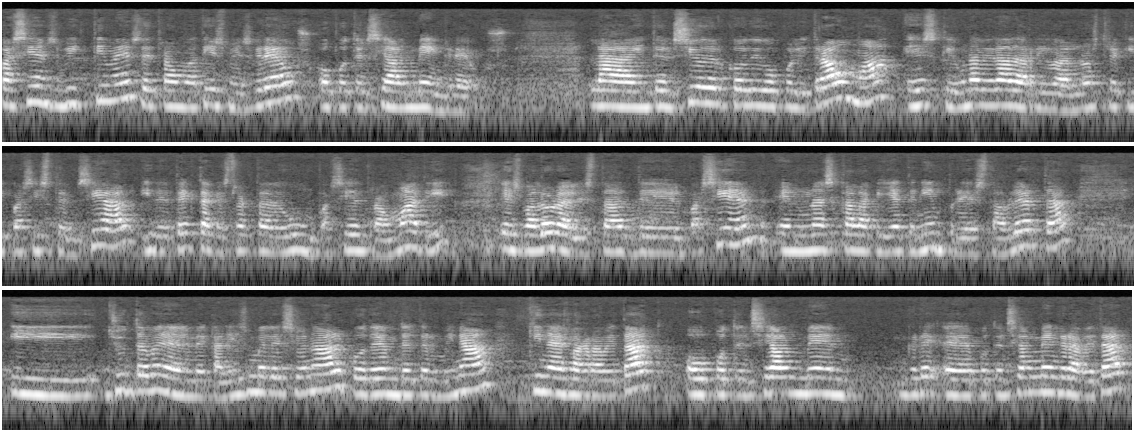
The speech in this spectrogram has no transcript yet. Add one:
pacients víctimes de traumatismes greus o potencialment greus. La intenció del código politrauma és que una vegada arriba el nostre equip assistencial i detecta que es tracta d'un pacient traumàtic, es valora l'estat del pacient en una escala que ja tenim preestablerta i juntament amb el mecanisme lesional podem determinar quina és la gravetat o potencialment, eh, potencialment gravetat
